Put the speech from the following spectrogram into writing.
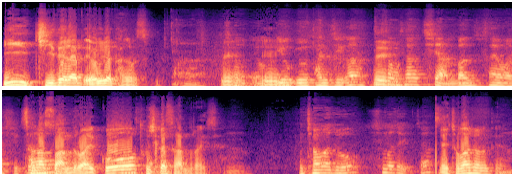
이 지대가, 여기가 다 그렇습니다. 아, 네, 저, 요, 네. 요, 요 단지가 네. 특성상 안반수 사용하시고 상하수도 안 들어와 있고, 도시가스 안 들어와 있어요. 정화조 심어져 있죠? 네, 정화조는 돼요.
